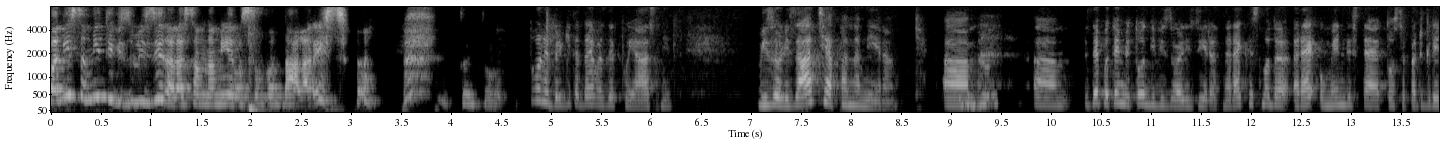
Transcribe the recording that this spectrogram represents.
pa nisem niti vizualizirala, sem namero sem vam dala, res. to je to. To ne, Brigita, da je vas zdaj pojasniti. Vizualizacija pa namera. Um, uh. -huh. Um, zdaj, potem je to divizualizirati. Rekli smo, da re, omenili ste, to se pač gre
